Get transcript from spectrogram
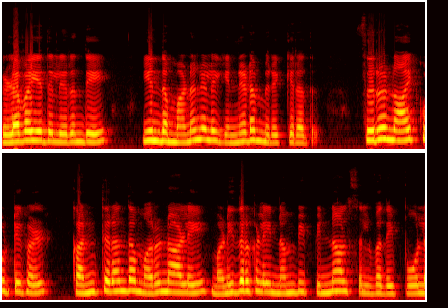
இளவயதிலிருந்தே இந்த மனநிலை என்னிடம் இருக்கிறது. சிறு நாய்க்குட்டிகள் கண் திறந்த மறுநாளே மனிதர்களை நம்பி பின்னால் செல்வதைப் போல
